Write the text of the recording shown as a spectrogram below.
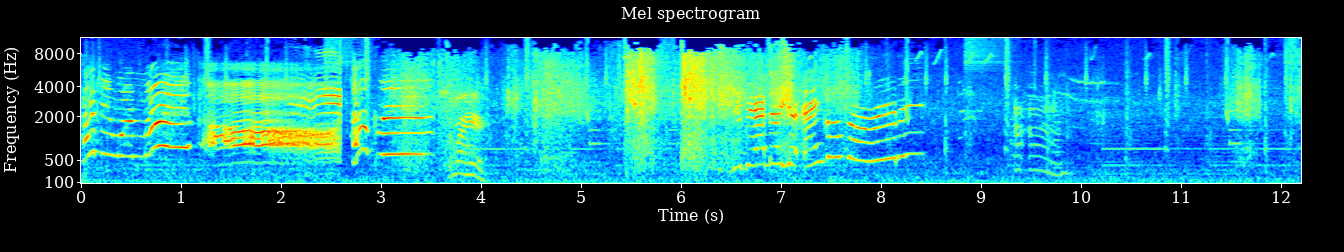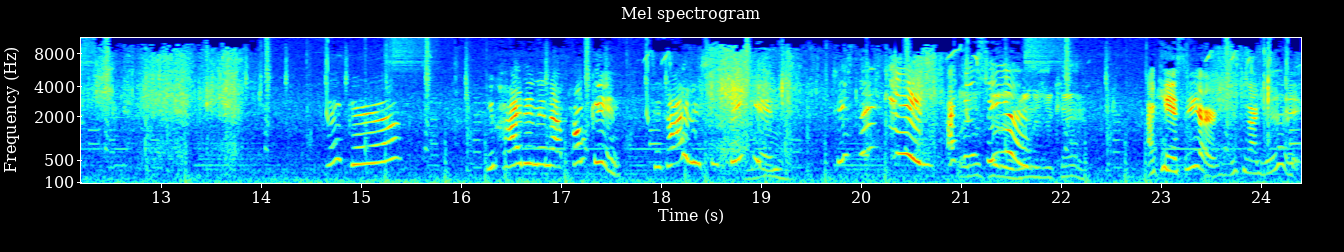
Happy one month. Oh. Oakland. Come right here. Did I know your ankles already? Uh -uh. Hey girl. You hiding in that pumpkin. She's hiding. She's thinking. She's thinking. I can well, see her. As as you can. I can't see her. It's not good.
